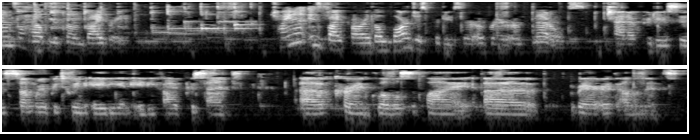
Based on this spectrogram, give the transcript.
and to help your phone vibrate. China is by far the largest producer of rare earth metals. China produces somewhere between 80 and 85 percent of current global supply of rare earth elements.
